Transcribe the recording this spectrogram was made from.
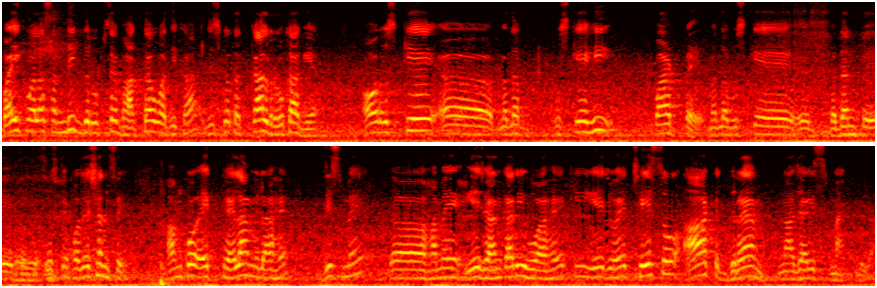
बाइक वाला संदिग्ध रूप से भागता हुआ दिखा जिसको तत्काल रोका गया। और उसके आ, मतलब उसके ही पार्ट पे मतलब उसके बदन पे उसके पोजिशन से हमको एक थैला मिला है जिसमें हमें ये जानकारी हुआ है कि ये जो है 608 ग्राम नाजायज़ स्मैक मिला।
